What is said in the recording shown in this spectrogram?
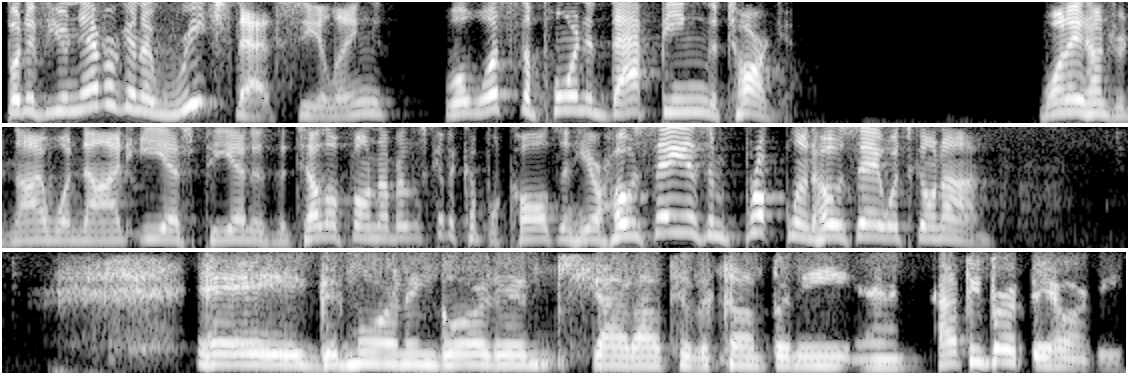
But if you're never going to reach that ceiling, well, what's the point of that being the target? 1 800 919 ESPN is the telephone number. Let's get a couple calls in here. Jose is in Brooklyn. Jose, what's going on? Hey, good morning, Gordon. Shout out to the company and happy birthday, Harvey.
